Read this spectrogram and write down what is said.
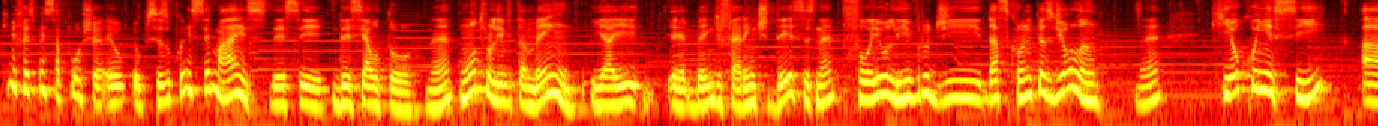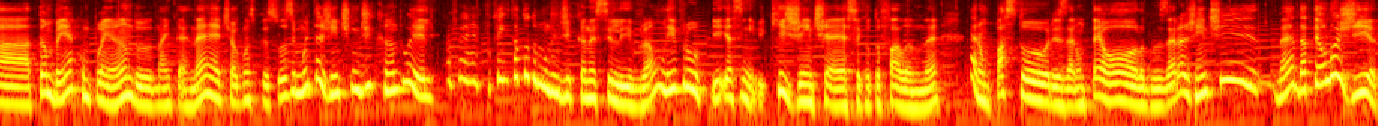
que me fez pensar, poxa, eu, eu preciso conhecer mais desse, desse autor, né? Um outro livro também, e aí é bem diferente desses, né? Foi o livro de, das Crônicas de Olam, né? Que eu conheci também acompanhando na internet algumas pessoas e muita gente indicando ele. Eu falei, por que, que tá todo mundo indicando esse livro? É um livro. E assim, que gente é essa que eu tô falando, né? Eram pastores, eram teólogos, era gente né, da teologia.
